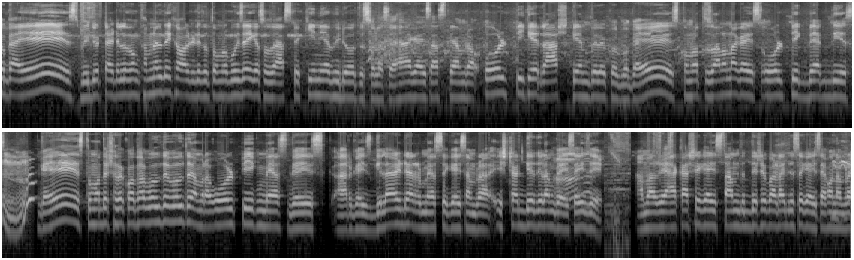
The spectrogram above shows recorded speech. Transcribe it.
তো গাইস ভিডিওর টাইটেল এবং থাম্বনেল দেখে অলরেডি তো তোমরা বুঝাই গেছো যে আজকে কি নিয়ে ভিডিও হতে চলেছে। হ্যাঁ গাইস আজকে আমরা ওল্ড পিকের রাশ গেম প্লে করব। গাইস তোমরা তো জানো না গাইস ওল্ড পিক ব্যাক দিয়েছে। গাইস তোমাদের সাথে কথা বলতে বলতে আমরা ওল্ড পিক ম্যাচ গাইস আর গাইস গ্লাইডার ম্যাচে গাইস আমরা স্টার্ট দিয়ে দিলাম গাইস এই যে আমার আকাশে গাইস চান্দের দেশে পাঠাই দিয়েছে গাইস এখন আমরা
